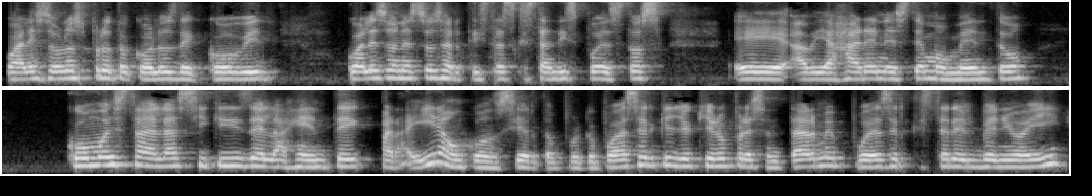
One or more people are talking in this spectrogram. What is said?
cuáles son los protocolos de COVID, cuáles son estos artistas que están dispuestos eh, a viajar en este momento, cómo está la psiquis de la gente para ir a un concierto, porque puede ser que yo quiero presentarme, puede ser que esté el venue ahí,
